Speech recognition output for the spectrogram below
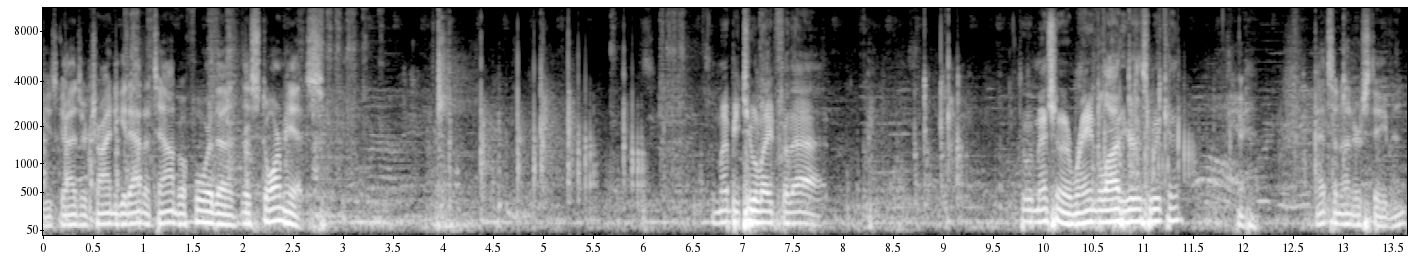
These guys are trying to get out of town before the, the storm hits. It might be too late for that. Did we mention it rained a lot here this weekend? That's an understatement.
